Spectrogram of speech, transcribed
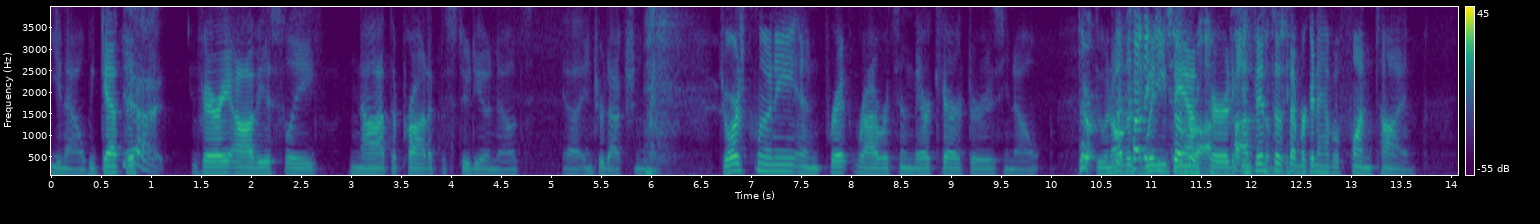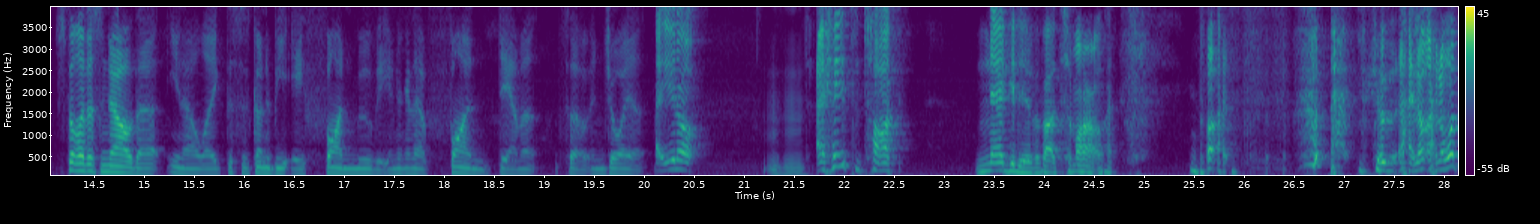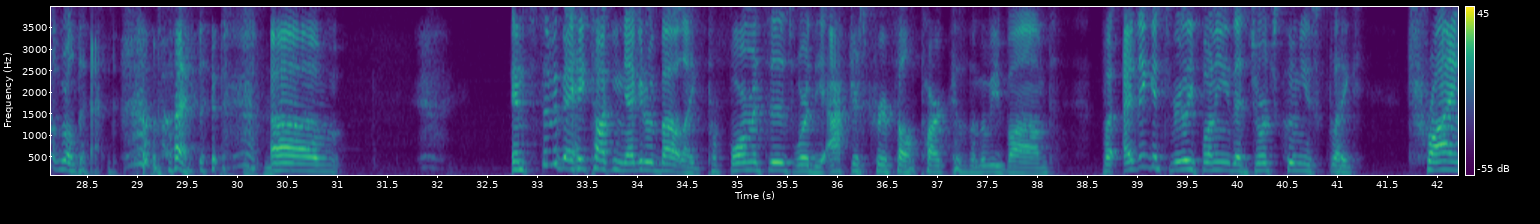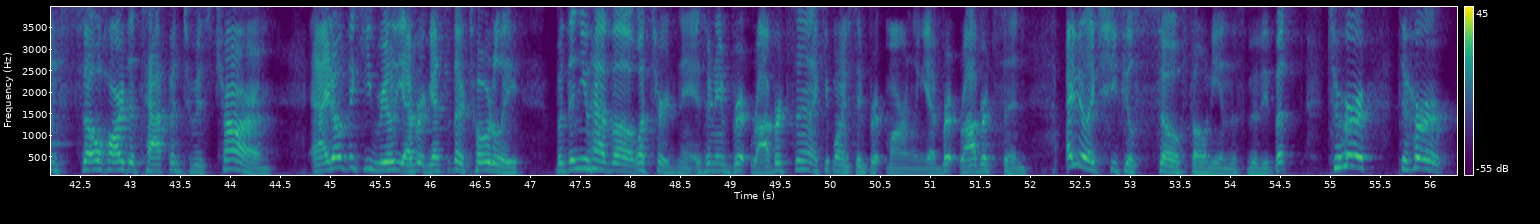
you know, we get this Yeah. very obviously not the product the studio notes uh, introduction. George Clooney and Britt Robertson, their characters, you know, they're doing all this witty each other off banter to convince us that we're going to have a fun time. Just to let us know that, you know, like this is going to be a fun movie and you're going to have fun, damn it. So enjoy it. Uh, you know, I hate to talk negative about Tomorrowland, but because I don't, I don't want the world to end. But um, and specifically, I hate talking negative about like performances where the actor's career fell apart because the movie bombed. But I think it's really funny that George Clooney is like trying so hard to tap into his charm, and I don't think he really ever gets there totally. But then you have uh, what's her name? Is her name Britt Robertson? I keep wanting to say Britt Marling. Yeah, Britt Robertson. I feel like she feels so phony in this movie, but to her, to her,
